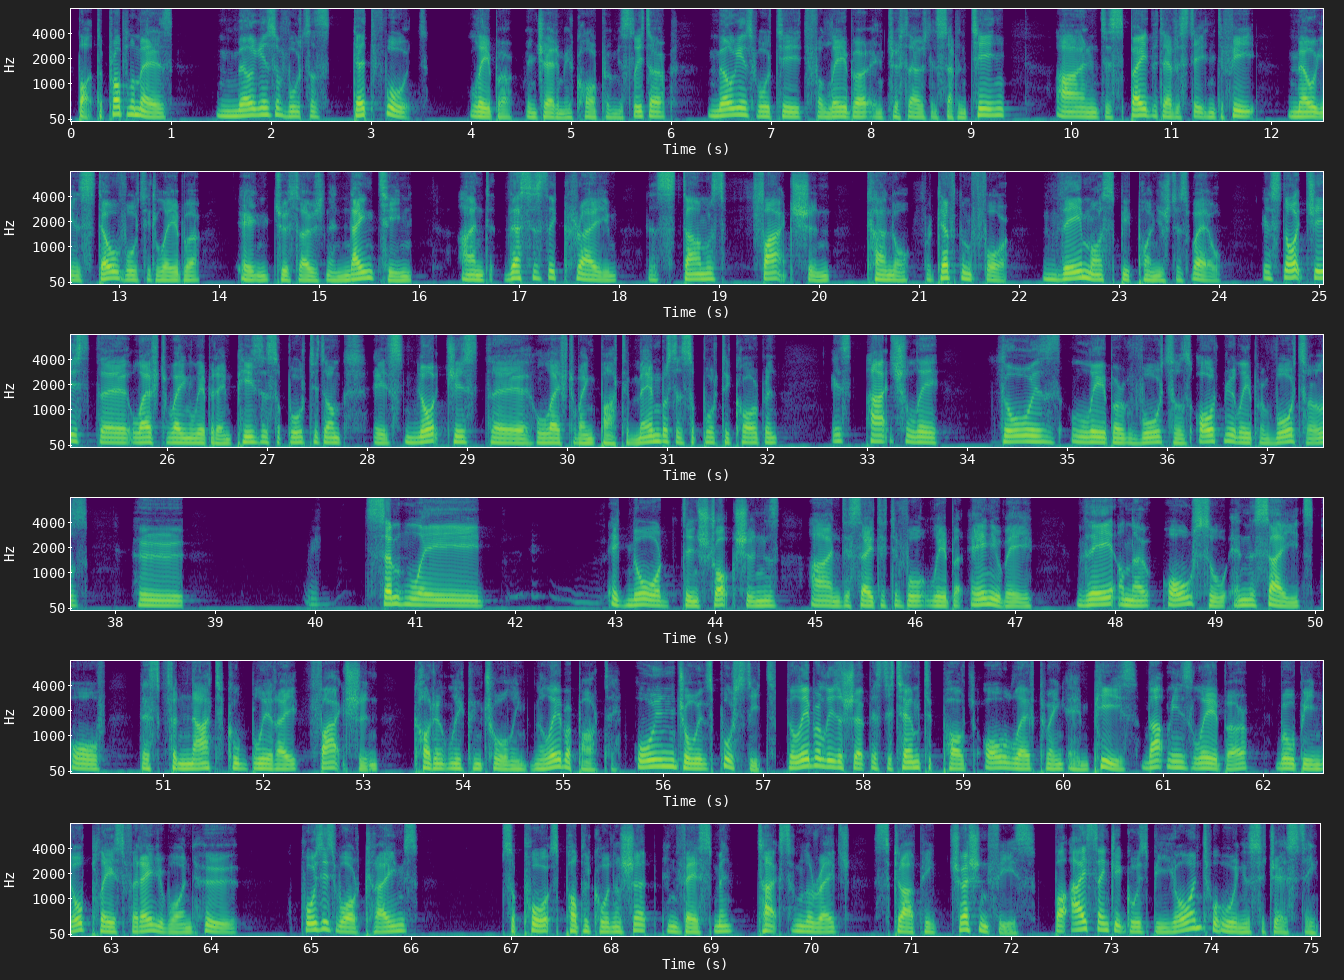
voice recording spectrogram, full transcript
But the problem is, millions of voters did vote Labour when Jeremy Corbyn was leader. Millions voted for Labour in 2017, and despite the devastating defeat, millions still voted Labour in 2019. And this is the crime that Starmer's faction cannot forgive them for. They must be punished as well. It's not just the left wing Labour MPs that supported him, it's not just the left wing party members that supported Corbyn it's actually those Labour voters, ordinary Labour voters, who simply ignored the instructions and decided to vote Labour anyway, they are now also in the sides of this fanatical Blairite faction currently controlling the Labour Party. Owen Jones posted The Labour leadership is determined to purge all left wing MPs. That means Labour will be no place for anyone who opposes war crimes, supports public ownership, investment, taxing the rich, scrapping tuition fees. But I think it goes beyond what Owen is suggesting.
